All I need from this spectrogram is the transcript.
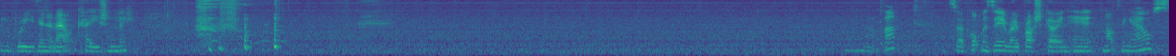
I'm going to breathe in and out occasionally. like that. So I've got my zero brush going here, nothing else.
